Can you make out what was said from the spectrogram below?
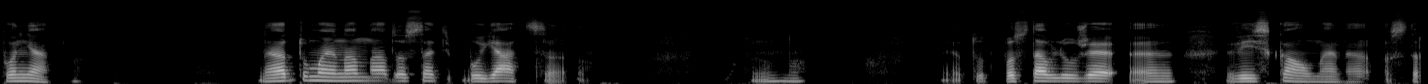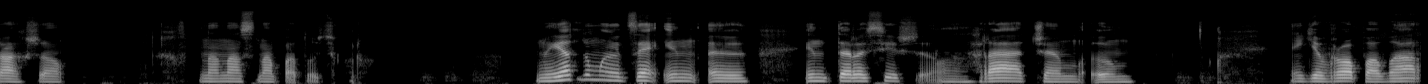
Понятно. Ну, я думаю, нам надо стать бояться. Ну. Я тут поставлю вже е, війська у мене. Страх, що на нас нападуть скоро. Ну, я думаю, це ін, е, інтересніша гра, чим ем, Європа Вар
